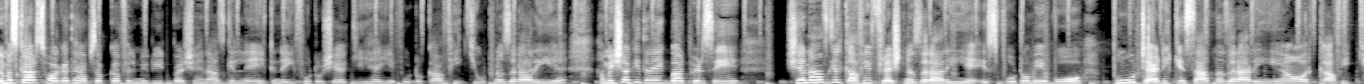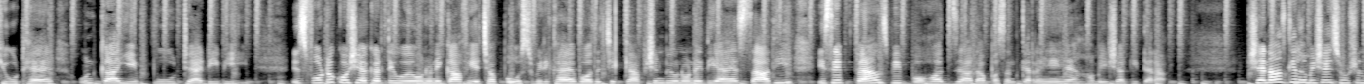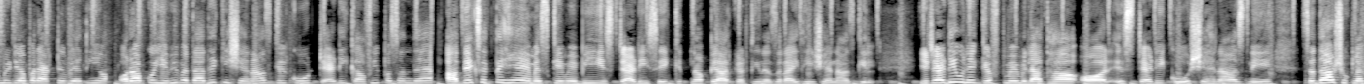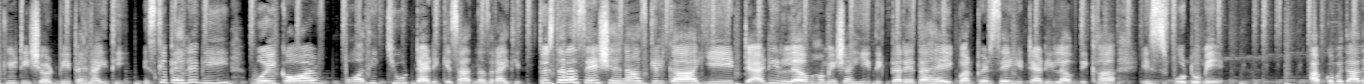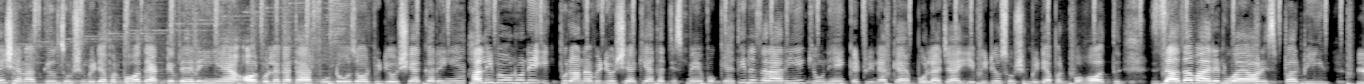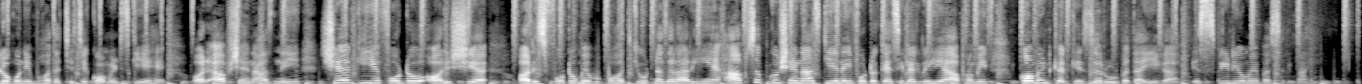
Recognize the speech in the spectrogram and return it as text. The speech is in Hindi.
नमस्कार, स्वागत है आप सबका फिल्मी बीट पर। शहनाज गिल ने एक नई फ़ोटो शेयर की है। ये फ़ोटो काफ़ी क्यूट नज़र आ रही है। हमेशा की तरह एक बार फिर से शहनाज गिल काफ़ी फ्रेश नज़र आ रही हैं। इस फ़ोटो में वो पू टैडी के साथ नज़र आ रही हैं और काफ़ी क्यूट है उनका ये पू टैडी भी। इस फ़ोटो को शेयर करते हुए उन्होंने काफ़ी अच्छा पोस्ट भी लिखा है, बहुत अच्छे कैप्शन भी उन्होंने दिया है, साथ ही इसे फैंस भी बहुत ज़्यादा पसंद कर रहे हैं हमेशा की तरह। शहनाज गिल हमेशा ही सोशल मीडिया पर एक्टिव रहती हैं और आपको ये भी बता दें कि शहनाज गिल को टैडी काफ़ी पसंद है। आप देख सकते हैं एमएसके में भी इस टैडी से कितना प्यार करती नज़र आई थी शहनाज गिल। ये टैडी उन्हें गिफ्ट में मिला था और इस टैडी को शहनाज ने सिद्धार्थ शुक्ला की टी शर्ट भी पहनाई थी। इसके पहले भी वो एक और बहुत ही क्यूट टैडी के साथ नज़र आई थी। तो इस तरह से शहनाज गिल का ये टैडी लव हमेशा ही दिखता रहता है। एक बार फिर से ये टैडी लव दिखा इस फ़ोटो में। आपको बता दें, शहनाज गिल सोशल मीडिया पर बहुत एक्टिव रह रही हैं और वो लगातार फ़ोटोज़ और वीडियो शेयर कर रही हैं। हाल ही में उन्होंने एक पुराना वीडियो शेयर किया था, जिसमें वो कहती नज़र आ रही हैं कि उन्हें कैटरीना कैफ बोला जाए। ये वीडियो सोशल मीडिया पर बहुत ज़्यादा वायरल हुआ है और इस पर भी लोगों ने बहुत अच्छे अच्छे कॉमेंट्स किए हैं। और अब शहनाज ने शेयर की ये फ़ोटो और इस शेयर और इस फ़ोटो में वो बहुत क्यूट नज़र आ रही हैं। आप सबको शहनाज की ये नई फ़ोटो कैसी लग रही है, आप हमें कॉमेंट करके ज़रूर बताइएगा। इस वीडियो में बस इतना ही।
